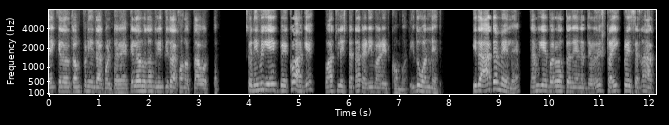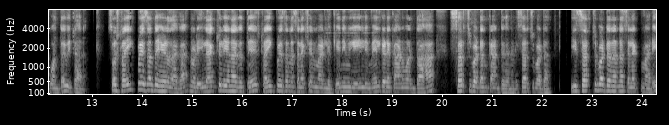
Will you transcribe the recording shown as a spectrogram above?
ಲೈಕ್ ಕೆಲವರು ಕಂಪನಿಯಿಂದ ಹಾಕೊಳ್ತಾರೆ, ಕೆಲವರು ಒಂದೊಂದು ರೀತಿಯಿಂದ ಹಾಕೊಂಡು ಹೋಗ್ತಾ ಹೋಗ್ತಾರೆ. ಸೊ ನಿಮಗೆ ಹೇಗ್ ಬೇಕೋ ಹಾಗೆ ವಾಚ್ ಲಿಸ್ಟ್ ಅನ್ನ ರೆಡಿ ಮಾಡಿ ಇಟ್ಕೊಬಹುದು ಇದು ಒಂದನೇದು. ಇದಾದ ಮೇಲೆ ನಮಗೆ ಬರುವಂತದ್ದು ಏನಂತ ಹೇಳಿದ್ರೆ ಸ್ಟ್ರೈಕ್ ಪ್ರೈಸ್ ಅನ್ನ ಹಾಕುವಂತ ವಿಚಾರ. ಸೊ ಸ್ಟ್ರೈಕ್ ಪ್ರೈಸ್ ಅಂತ ಹೇಳಿದಾಗ, ನೋಡಿ, ಇಲ್ಲಿ ಆಕ್ಚುಲಿ ಏನಾಗುತ್ತೆ? ಸ್ಟ್ರೈಕ್ ಪ್ರೈಸ್ ಅನ್ನ ಸೆಲೆಕ್ಷನ್ ಮಾಡ್ಲಿಕ್ಕೆ ನಿಮಗೆ ಇಲ್ಲಿ ಮೇಲ್ಗಡೆ ಕಾಣುವಂತಹ ಸರ್ಚ್ ಬಟನ್ ಕಾಣ್ತಿದೆ. ನೋಡಿ ಸರ್ಚ್ ಬಟನ್ ಈ ಸರ್ಚ್ ಬಟನ್ ಅನ್ನ ಸೆಲೆಕ್ಟ್ ಮಾಡಿ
